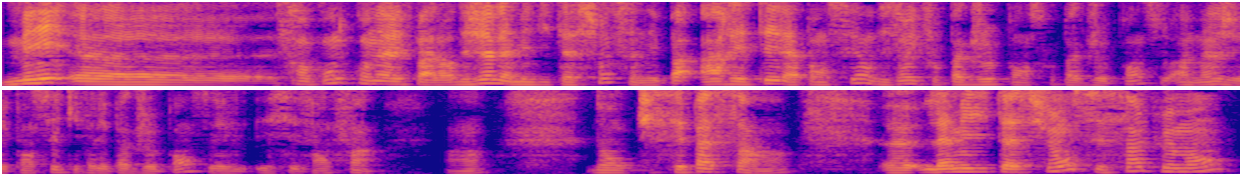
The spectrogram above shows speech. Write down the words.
mais euh, se rend compte qu'on n'y arrive pas. Alors déjà la méditation, ce n'est pas arrêter la pensée en disant il faut pas que je pense, faut pas que je pense. Ah mince, j'ai pensé qu'il fallait pas que je pense et, c'est sans fin. Hein. Donc c'est pas ça. Hein. Euh, la méditation, c'est simplement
